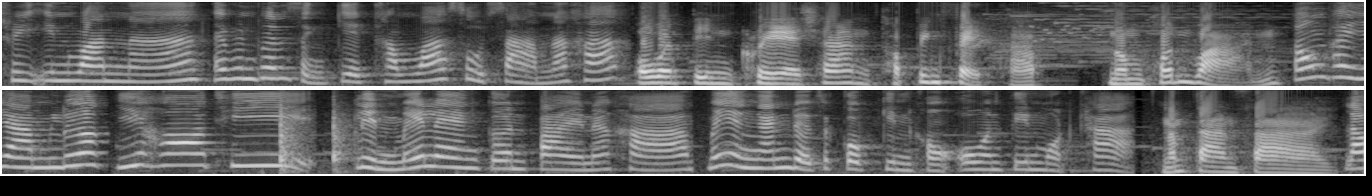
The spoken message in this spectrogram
3 in 1 นะ ให้เพื่อนๆสังเกตคำว่าสูตร 3 นะคะ โอวัลติน Creation Topping f e t ครับนมข้นหวาน ต้องพยายามเลือกยี่ห้อที่กลิ่นไม่แรงเกินไปนะคะ ไม่อย่างนั้นเดี๋ยวจะกลบกลิ่นของโอวันตินหมดค่ะ น้ำตาลทราย เรา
